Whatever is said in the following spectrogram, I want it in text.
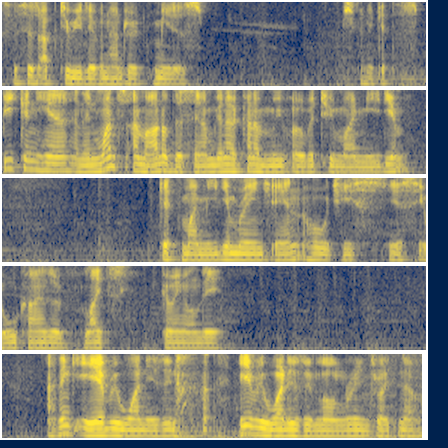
So this is up to 1100 meters. I'm just gonna get the beacon here, and then once I'm out of this, then I'm gonna kind of move over to my medium. Get my medium range in. Oh jeez, you see all kinds of lights going on there. I think everyone is in everyone is in long range right now.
